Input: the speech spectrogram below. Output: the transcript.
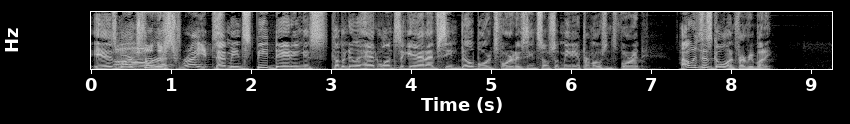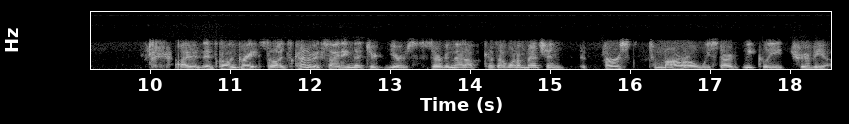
is March Oh, 1st. that's right. That means speed dating is coming to a head once again. I've seen billboards for it, I've seen social media promotions for it. How is this going for everybody? Uh, it's going great. So it's kind of exciting that you're, you're serving that up because I want to mention first tomorrow we start weekly trivia.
